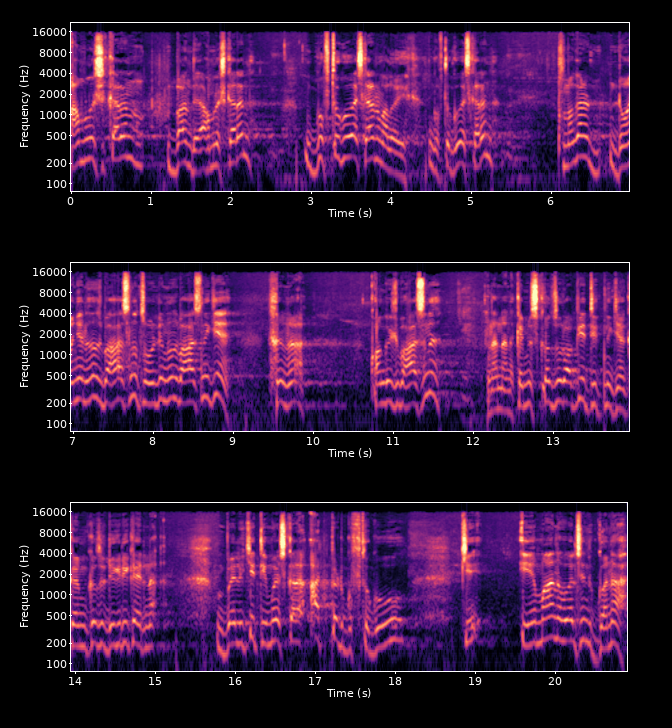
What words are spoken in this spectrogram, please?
عمل کران بند عمل کران گفتگو کران ملائک گفتگو کران مگر ڈونین ہنز بحث نا ژوٗنٛٹھٮ۪ن ہنز بحث نہٕ کینٛہہ نہ کۄنٛگٕچ بحث نہٕ۔ نہ نہ کٔمِس کٔژٕ رۄپیہِ تِتہِ نہٕ کینٛہہ کٔمۍ کٔژٕ ڈگری کرِ نہ۔ بلکہِ تِم ٲسۍ کران اَتھ پٮ۪ٹھ گفتگوٗ کہِ ایمان وٲلۍ سٕنٛدۍ گۄناہ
